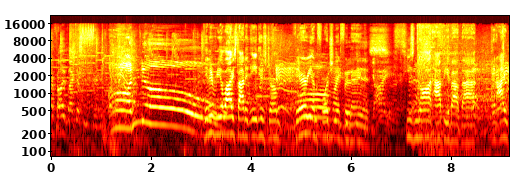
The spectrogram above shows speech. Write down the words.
I probably blacked out some screen. Oh no! Didn't realize that it ate his jump. Very Oh, unfortunate for Dan. Goodness. He's not happy about that, and I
